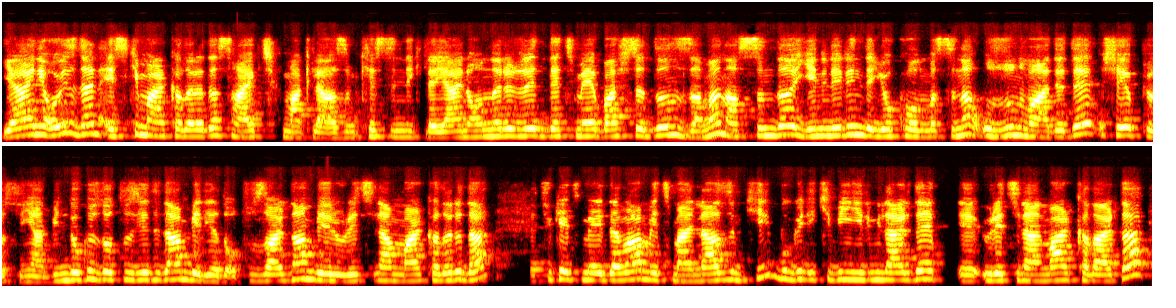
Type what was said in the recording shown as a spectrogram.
Yani o yüzden eski markalara da sahip çıkmak lazım kesinlikle. Yani onları reddetmeye başladığın zaman aslında yenilerin de yok olmasına uzun vadede şey yapıyorsun. Yani 1937'den beri ya da 30'lardan beri üretilen markaları da tüketmeye devam etmen lazım ki bugün 2020'lerde e, üretilen markalarda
